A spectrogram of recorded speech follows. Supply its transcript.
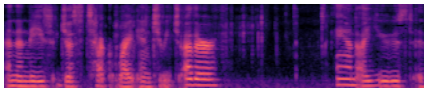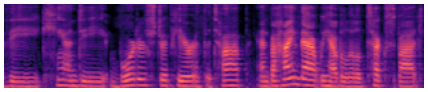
And then these just tuck right into each other and I used the candy border strip here at the top. And behind that, we have a little tuck spot,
